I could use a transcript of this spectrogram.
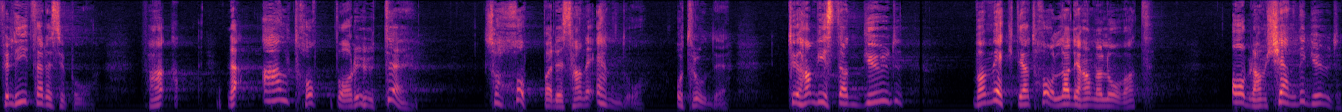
förlitade sig på. Han, när allt hopp var ute så hoppades han ändå och trodde. Ty han visste att Gud var mäktig att hålla det han har lovat. Abraham kände Gud.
